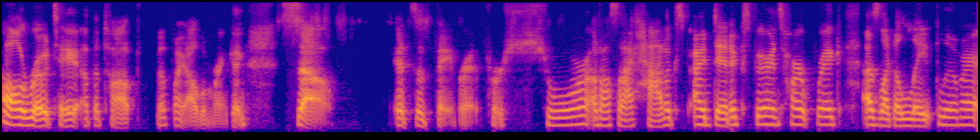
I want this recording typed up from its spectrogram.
all rotate at the top of my album ranking. So it's a favorite for sure. And also, I have ex- I did experience heartbreak as like a late bloomer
